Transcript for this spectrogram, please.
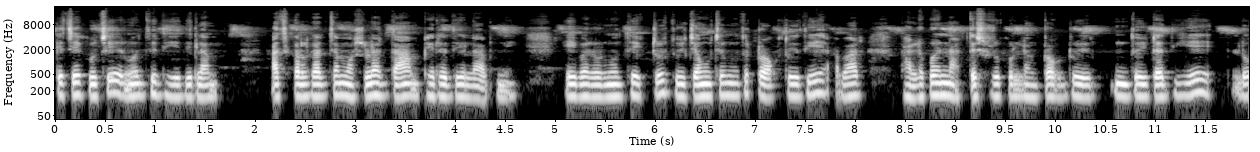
কেচে কুচে এর মধ্যে দিয়ে দিলাম। আজকালকার যা মশলার দাম, ফেলে দিয়ে লাভ নেই। এইবার ওর মধ্যে একটু দুই চামচের মতো টক দই দিয়ে আবার ভালো করে নাড়তে শুরু করলাম। টক দই, দইটা দিয়ে লো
